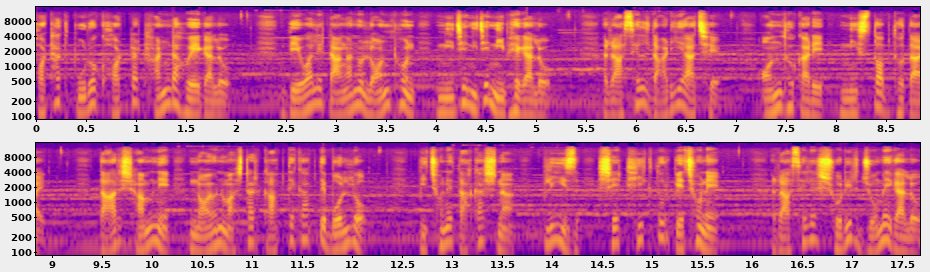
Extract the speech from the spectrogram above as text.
হঠাৎ পুরো ঘরটা ঠান্ডা হয়ে গেল। দেওয়ালে টাঙানো লণ্ঠন নিজে নিজে নিভে গেল। রাসেল দাঁড়িয়ে আছে অন্ধকারে, নিস্তব্ধতায়। তার সামনে নয়ন মাস্টার কাঁপতে কাঁপতে বলল, পিছনে তাকাস না, প্লিজ, সে ঠিক তোর পেছনে। রাসেলের শরীর জমে গেল,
